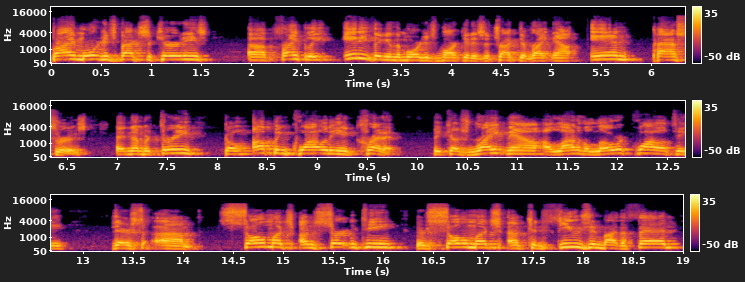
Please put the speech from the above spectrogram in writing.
buy mortgage backed securities. Uh, frankly, anything in the mortgage market is attractive right now and pass throughs. And number three, go up in quality and credit because right now, a lot of the lower quality, there's um, so much uncertainty, there's so much uh, confusion by the Fed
